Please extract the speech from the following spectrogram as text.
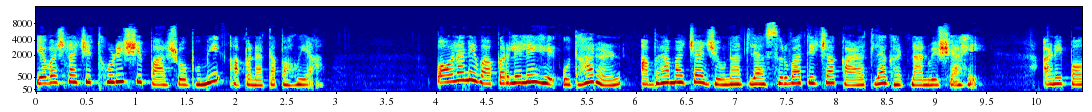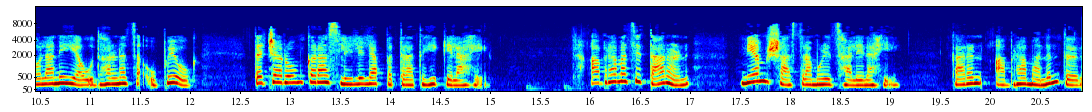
या वचनाची थोडीशी पार्श्वभूमी आपण आता पाहूया. पौलाने वापरलेले हे उदाहरण अब्रामाच्या जीवनातल्या सुरुवातीच्या काळातल्या घटनांविषयी आहे. आणि पौलाने या उदाहरणाचा उपयोग त्याच्या रोमकरास लिहिलेल्या पत्रातही केला आहे. आभ्रामाचे तारण नियमशास्त्रामुळे झाले नाही कारण आभ्रामानंतर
